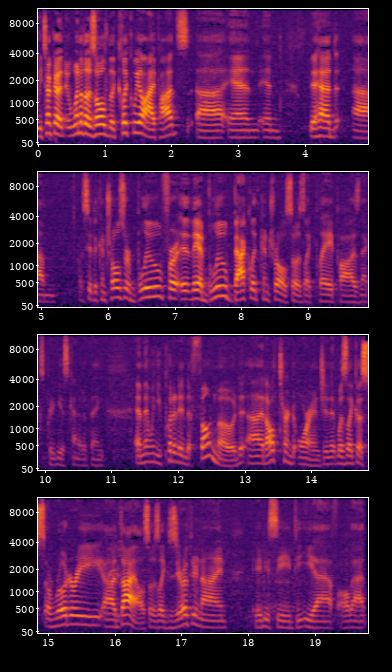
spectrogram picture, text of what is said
we took a, one of those old the click wheel iPods, uh, and and they had um, let's see, the controls were blue for they had blue backlit controls, so it was like play, pause, next, previous kind of a thing. And then when you put it into phone mode, uh, it all turned orange, and it was like a, a rotary uh, dial, so it was like zero through nine, ABC, DEF, all that,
